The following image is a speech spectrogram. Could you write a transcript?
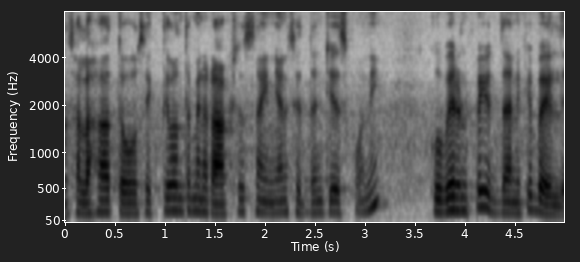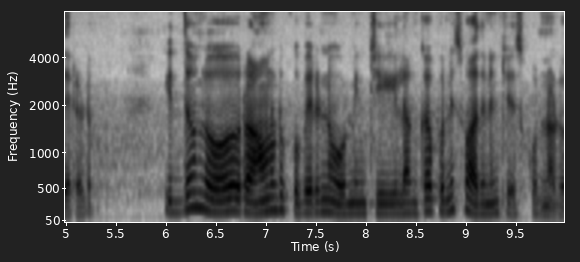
సలహాతో శక్తివంతమైన రాక్షస సైన్యాన్ని సిద్ధం చేసుకొని కుబేరునిపై యుద్ధానికి బయలుదేరాడు. యుద్ధంలో రావణుడు కుబేరుని ఓడించి లంకాపురిని స్వాధీనం చేసుకున్నాడు.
